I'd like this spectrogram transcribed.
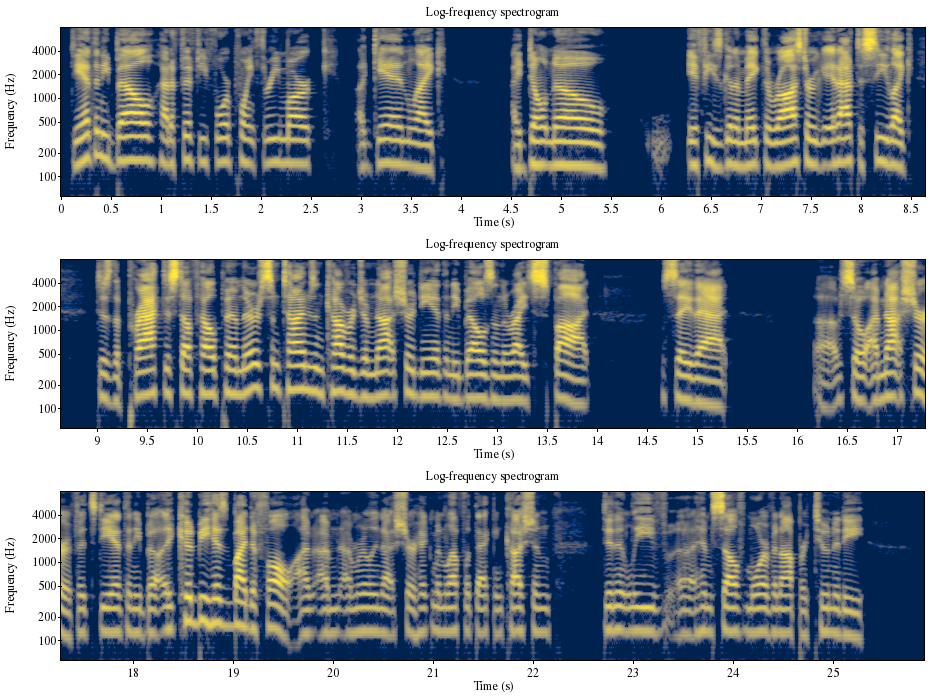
D'Anthony Bell had a 54.3 mark. Again, like I don't know if he's going to make the roster. You'd have to see like does the practice stuff help him? There's some times in coverage I'm not sure D'Anthony Bell's in the right spot. We'll say that. Uh, so I'm not sure if it's D'Anthony Bell. It could be his by default. I'm I'm, I'm really not sure. Hickman left with that concussion, didn't leave uh, himself more of an opportunity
